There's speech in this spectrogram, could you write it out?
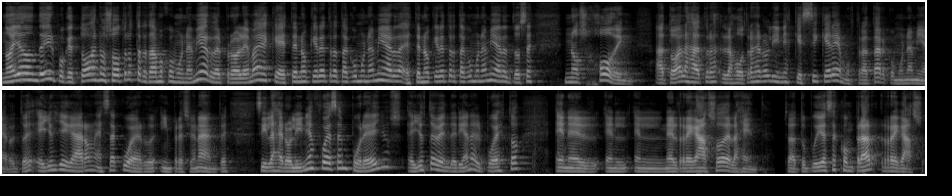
No hay a dónde ir porque todos nosotros tratamos como una mierda. El problema es que este no quiere tratar como una mierda, este no quiere tratar como una mierda. Entonces nos joden a todas las otras, las otras aerolíneas que sí queremos tratar como una mierda. Entonces ellos llegaron a ese acuerdo impresionante. Si las aerolíneas fuesen por ellos, ellos te venderían el puesto en el, en el regazo de la gente. O sea, tú pudieses comprar regazo.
